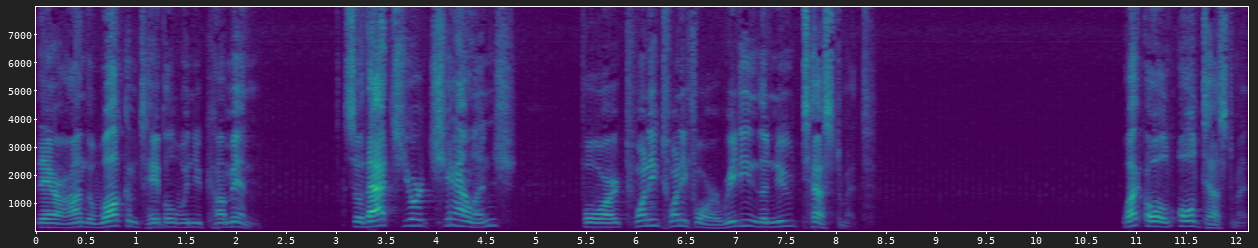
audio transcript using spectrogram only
They are on the welcome table when you come in. So that's your challenge for 2024, reading the New Testament. What? Old, Old Testament.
